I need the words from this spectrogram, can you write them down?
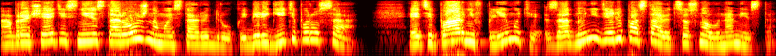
Обращайтесь с ней осторожно, мой старый друг, и берегите паруса. Эти парни в Плимуте за одну неделю поставят все снова на место.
